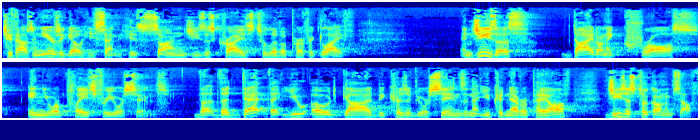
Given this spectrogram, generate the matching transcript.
2,000 years ago, He sent His Son, Jesus Christ, to live a perfect life. And Jesus died on a cross in your place for your sins. The, the debt that you owed God because of your sins and that you could never pay off, Jesus took on himself.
